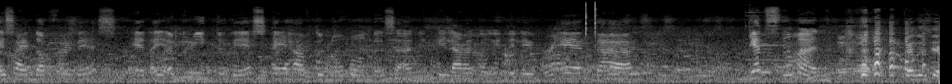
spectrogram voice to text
I signed up for this and I agreed to this. I have to know kung saan yung kailangan kong i-deliver. And uh, Gets naman. Pero siya...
